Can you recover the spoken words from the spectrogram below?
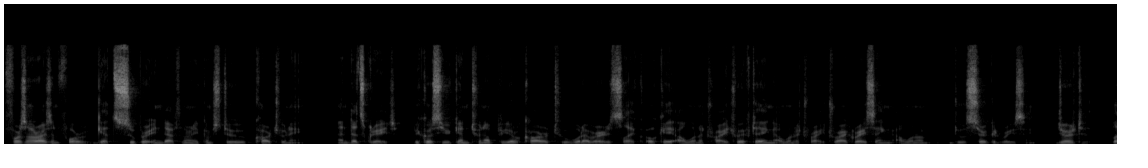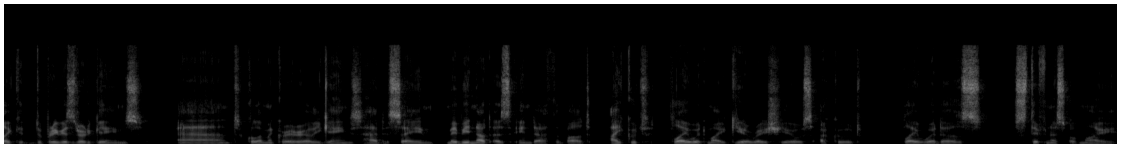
Forza Horizon 4 gets super in depth when it comes to car tuning. And that's great because you can tune up your car to whatever. It's like, okay, I want to try drifting. I want to try drag racing. I want to do circuit racing. Dirt, like the previous Dirt games and Colin McRae Rally games had the same, maybe not as in depth, but I could play with my gear ratios. I could play with the stiffness of my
